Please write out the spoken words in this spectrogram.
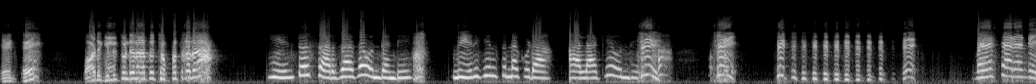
ఏంటే? వాడు గెలుతుంటే నాతో చెప్పొచ్చు కదా? ఏంటో సరదాగా ఉందండి. మీరు గెలుతున్నా కూడా అలాగే ఉంది. మేస్తారండి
